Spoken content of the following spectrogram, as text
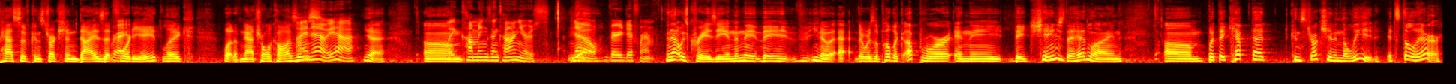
passive construction dies at Right. 48, like what of natural causes. I know, yeah. Yeah. Um, like Cummings and Conyers. No, yeah. very different. and that was crazy. And then they, they, you know, there was a public uproar, and they they changed the headline, um, but they kept that construction in the lead. It's still there.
